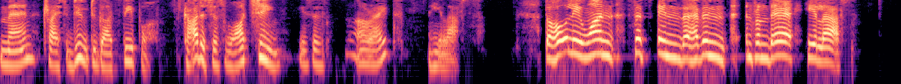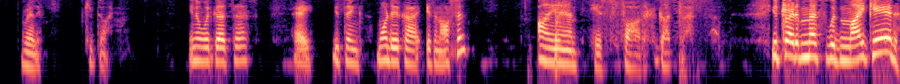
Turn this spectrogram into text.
man tries to do to God's people, God is just watching. He says, all right. And he laughs. The Holy One sits in the heavens and from there he laughs. Really. Keep doing. You know what God says? Hey, you think Mordecai is an orphan? I am his father, God says. You try to mess with my kid?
